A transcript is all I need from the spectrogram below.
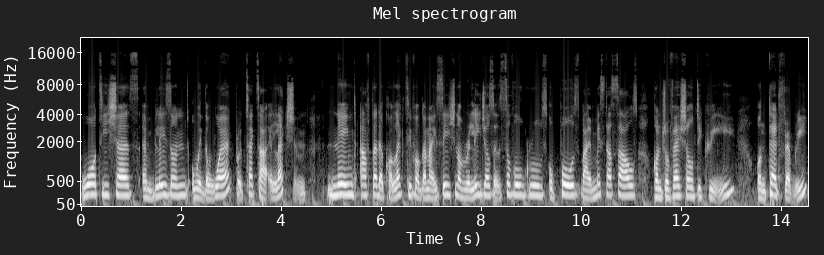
wore t shirts emblazoned with the word Protect Our Election, named after the collective organization of religious and civil groups opposed by Mr. Sall's controversial decree. On 3rd February,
